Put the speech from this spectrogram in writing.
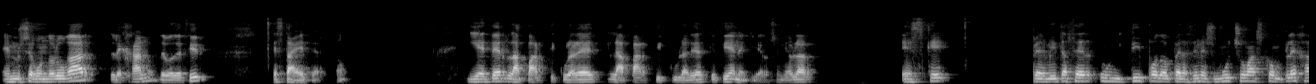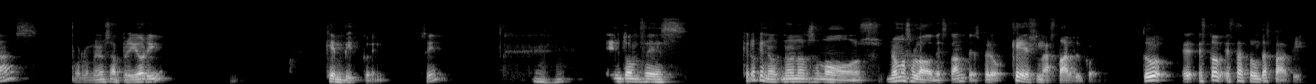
En un segundo lugar, lejano, debo decir, está Ether. Y Ether, la particularidad, la particularidad que tiene, que ya no sé ni hablar, es que permite hacer un tipo de operaciones mucho más complejas, por lo menos a priori, que en Bitcoin. ¿sí? Entonces, creo que no, no, nos hemos, no hemos hablado de esto antes, pero ¿qué es una stablecoin? Tú, eh, esto, estas preguntas para ti.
